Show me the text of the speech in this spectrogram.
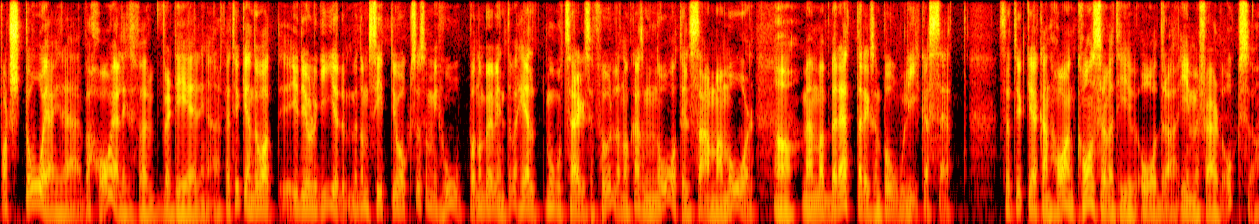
Vart står jag i det här? Vad har jag liksom för värderingar? För jag tycker ändå att ideologier, men de sitter ju också som ihop och de behöver inte vara helt motsägelsefulla. De kan som nå till samma mål, Ja. men man berättar liksom på olika sätt. Så jag tycker jag kan ha en konservativ ådra i mig själv också.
